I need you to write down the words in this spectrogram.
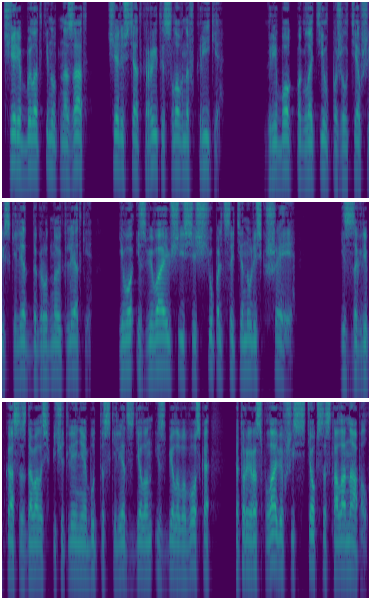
Череп был откинут назад, челюсти открыты, словно в крике. Грибок поглотил пожелтевший скелет до грудной клетки, его извивающиеся щупальца тянулись к шее. Из-за грибка создавалось впечатление, будто скелет сделан из белого воска — который, расплавившись, стек со стола на пол.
